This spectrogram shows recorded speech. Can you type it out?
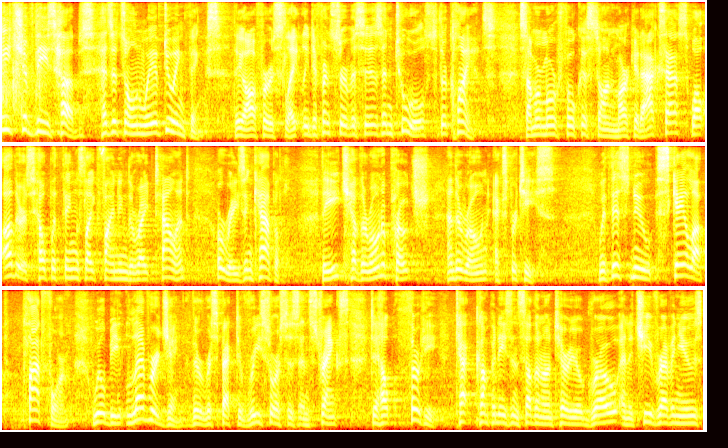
Each of these hubs has its own way of doing things. They offer slightly different services and tools to their clients. Some are more focused on market access, while others help with things like finding the right talent or raising capital. They each have their own approach and their own expertise. With this new scale-up platform, we'll be leveraging their respective resources and strengths to help 30 tech companies in Southern Ontario grow and achieve revenues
